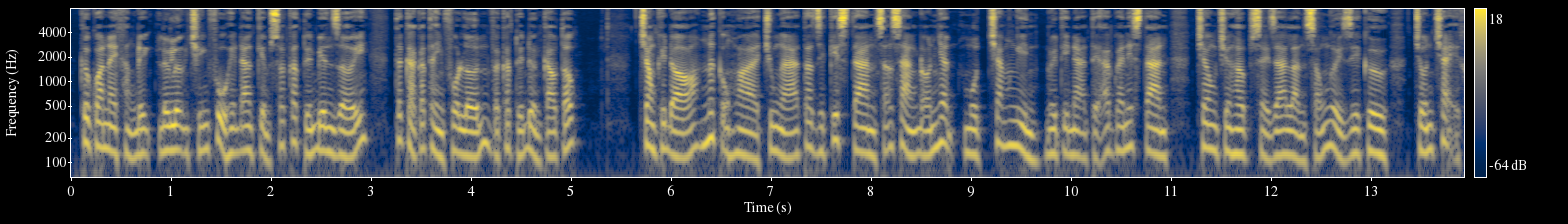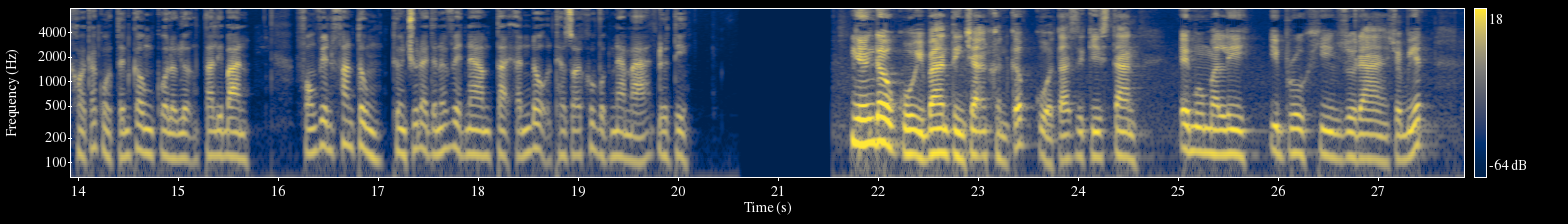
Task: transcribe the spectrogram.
Cơ quan này khẳng định lực lượng chính phủ hiện đang kiểm soát các tuyến biên giới, tất cả các thành phố lớn và các tuyến đường cao tốc. Trong khi đó, nước Cộng hòa Trung Á Tajikistan sẵn sàng đón nhận 100.000 người tị nạn từ Afghanistan trong trường hợp xảy ra làn sóng người di cư trốn chạy khỏi các cuộc tấn công của lực lượng Taliban. Phóng viên Phan Tùng, thường trú Đại tiếng nói Việt Nam tại Ấn Độ theo dõi khu vực Nam Á đưa tin. Người đứng đầu của Ủy ban tình trạng khẩn cấp của Tajikistan, Emomali Ibrahim Zoda cho biết,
